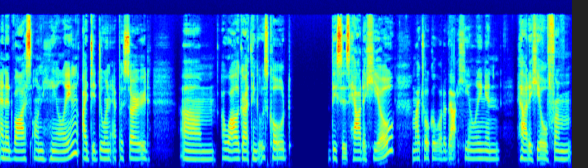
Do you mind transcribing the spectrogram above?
and, advice on healing, I did do an episode um, a while ago. I think it was called This is How to Heal. I talk a lot about healing and how to heal from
